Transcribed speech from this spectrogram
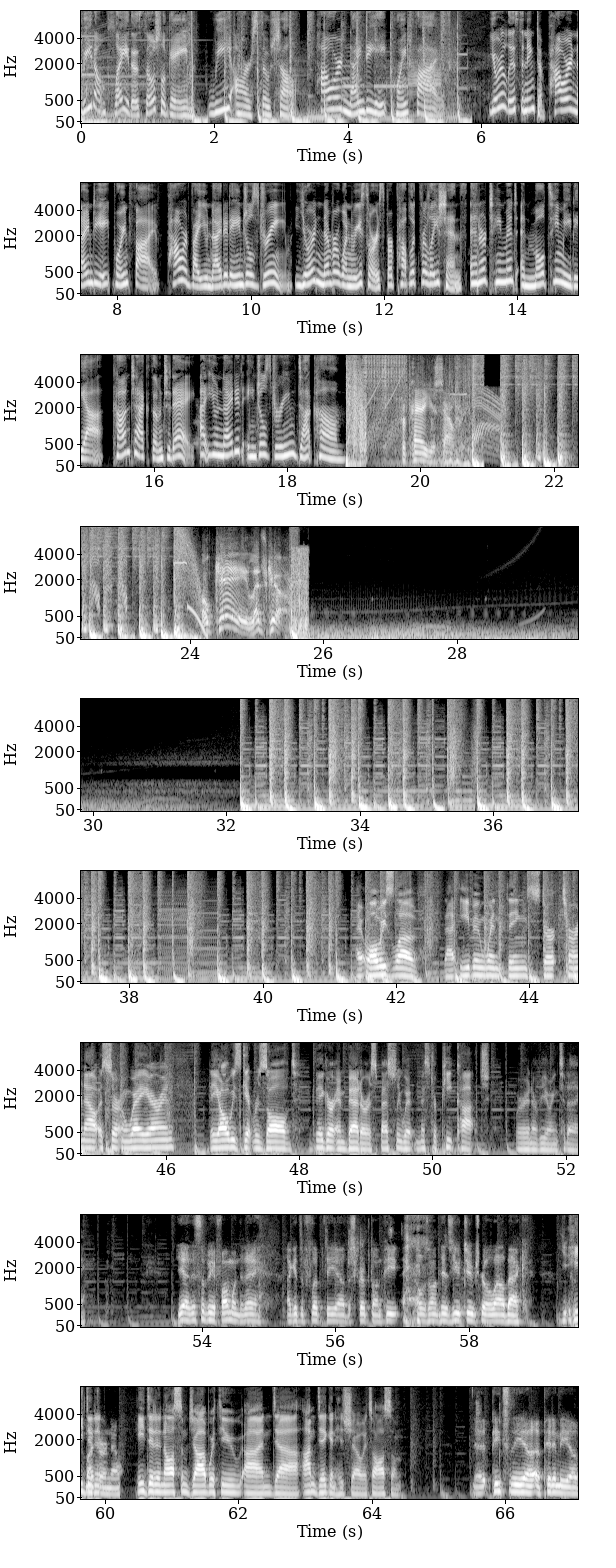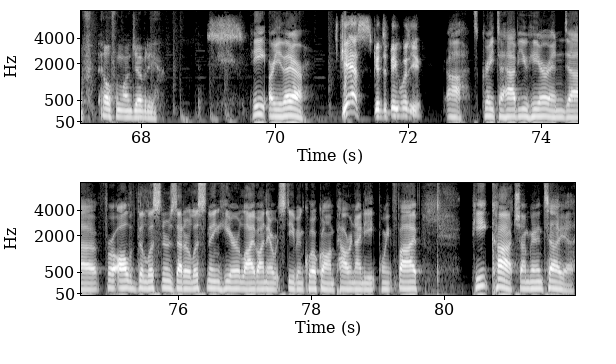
We don't play the social game. We are social. Power 98.5. You're listening to Power 98.5, powered by United Angels Dream, your number one resource for public relations, entertainment, and multimedia. Contact them today at unitedangelsdream.com. Prepare yourself. Okay, let's go. I always love that even when things start, turn out a certain way, Aaron, they always get resolved bigger and better, especially with Mr. Pete Koch we're interviewing today. Yeah, this will be a fun one today. I get to flip the uh, the script on Pete. I was on his YouTube show a while back. He, he did my turn now. He did an awesome job with you, uh, and uh, I'm digging his show. It's awesome. Yeah, Pete's the uh, epitome of health and longevity. Pete, are you there? Yes, good to be with you. Ah, it's great to have you here. And uh, for all of the listeners that are listening here live on air with Stephen Quoka on Power 98.5, Pete Koch, I'm going to tell you,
